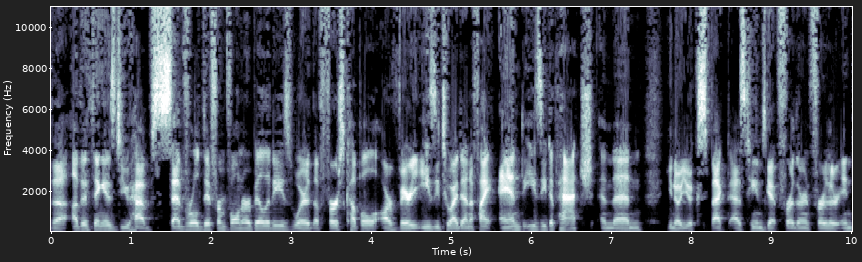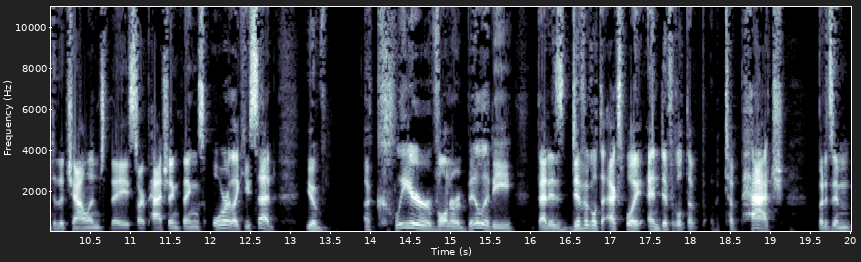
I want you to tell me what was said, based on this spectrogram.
the other thing is do you have several different vulnerabilities where the first couple are very easy to identify and easy to patch? And then you know you expect as teams get further and further into the challenge they start patching things? Or like you said you have a clear vulnerability that is difficult to exploit and difficult to, to patch but it's in,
